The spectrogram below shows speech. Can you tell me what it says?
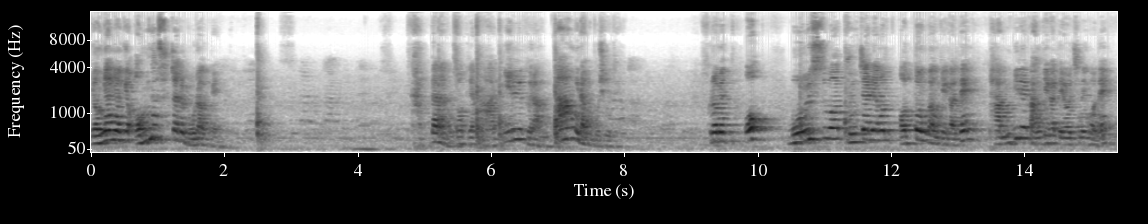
영향력이 없는 숫자를 뭐라고 해? 같다라는 거 그냥 아 1g당이라고 보시면 돼요. 그러면 어 몰수와 분자량은 어떤 관계가 돼? 반비례 관계가 되어지는 거네.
